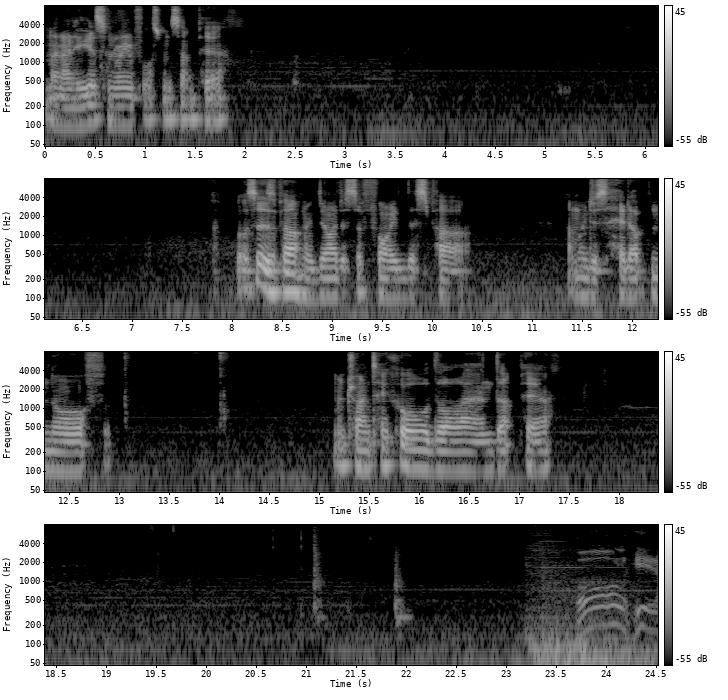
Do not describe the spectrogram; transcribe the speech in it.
Man, I need to get some reinforcements up here. But there's a part of me, do I just avoid this part? And we just head up north and try and take all the land up here. All here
